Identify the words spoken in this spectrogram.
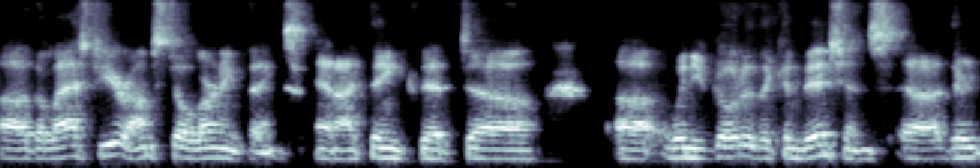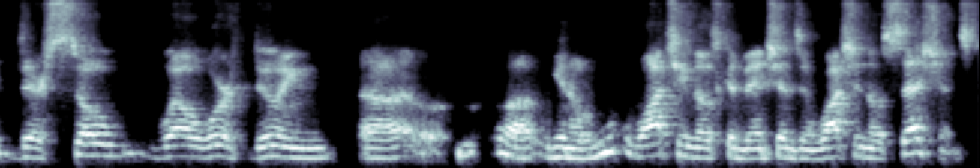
uh, the last year i'm still learning things and i think that uh, uh, when you go to the conventions, uh, they're they're so well worth doing. Uh, uh, you know, watching those conventions and watching those sessions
